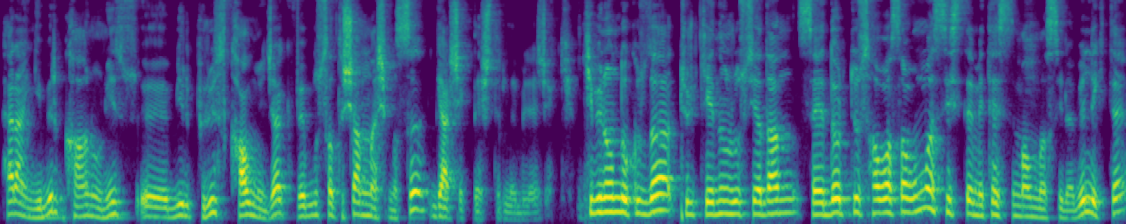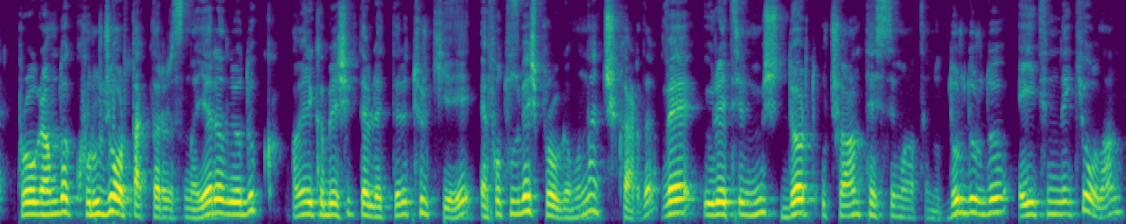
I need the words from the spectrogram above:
herhangi bir kanuni e, bir pürüz kalmayacak ve bu satış anlaşması gerçekleştirilebilecek. 2019'da Türkiye'nin Rusya'dan S-400 hava savunma sistemi teslim almasıyla birlikte programda kurucu ortaklar arasında yer alıyorduk. Amerika Birleşik Devletleri Türkiye'yi F-35 programından çıkardı ve üretilmiş 4 uçağın teslimatını durdurdu. Eğitimdeki olan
